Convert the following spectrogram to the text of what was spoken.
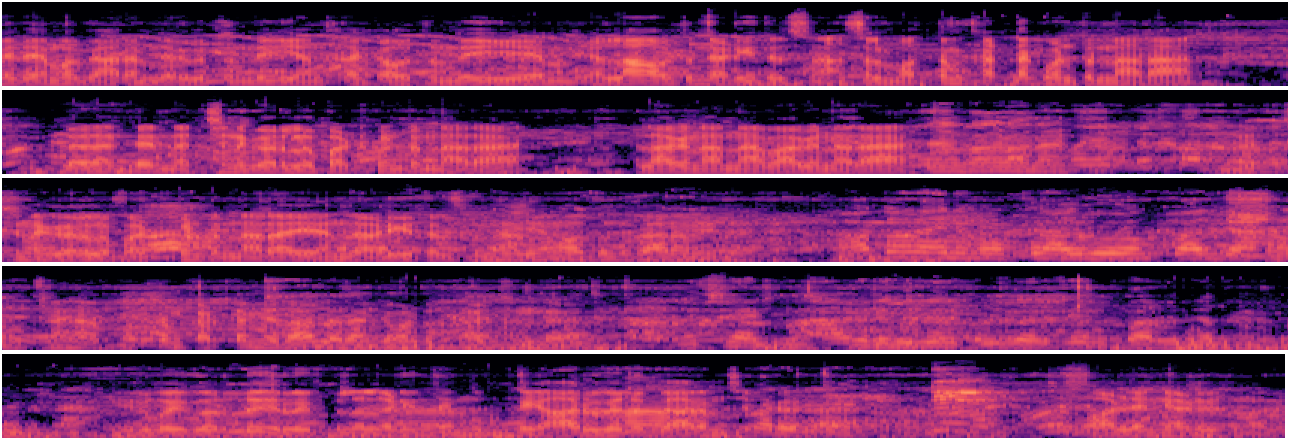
మీద ఏమో బేరం జరుగుతుంది. ఎంతకు అవుతుంది? ఏం ఎలా అవుతుంది? అడిగి తెలుసు అసలు మొత్తం కట్ట కొంటున్నారా? లేదంటే నచ్చిన గొర్రెలు పట్టుకుంటున్నారా? ఎలాగ నాన్న బాగున్నారా? బాగా నచ్చిన గొర్రెలు పట్టుకుంటున్నారా? ఏందో అడిగి తెలుసుకుందాం. ఏమవుతుంది బేరం ఇది? మొత్తం కట్ట మీద లేదంటే వాళ్ళకి నచ్చిందా? ఇరవై గుర్రెలు ఇరవై పిల్లలు అడిగితే ముప్పై ఆరు వేలు బేరం చెప్పారు వాళ్ళు ఎన్ని అడుగుతున్నారు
